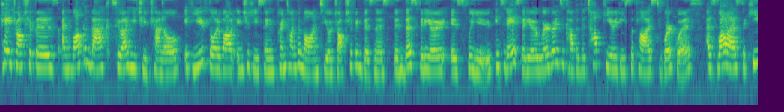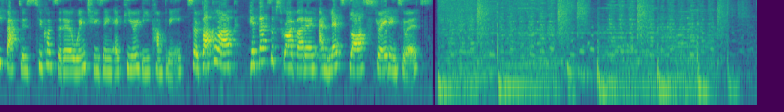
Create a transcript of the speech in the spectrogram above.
Hey dropshippers and welcome back to our YouTube channel. If you've thought about introducing print on demand to your dropshipping business, then this video is for you. In today's video, we're going to cover the top POD suppliers to work with, as well as the key factors to consider when choosing a POD company. So buckle up, hit that subscribe button and let's blast straight into it.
